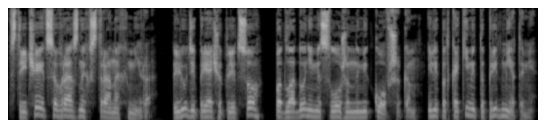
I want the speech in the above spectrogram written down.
встречается в разных странах мира. Люди прячут лицо под ладонями сложенными ковшиком или под какими-то предметами.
